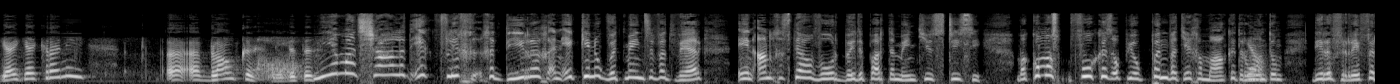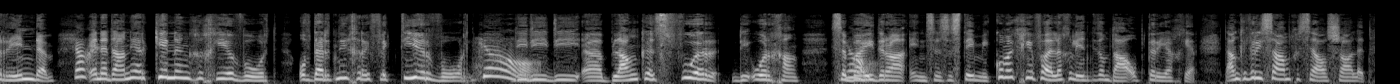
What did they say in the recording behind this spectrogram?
Jy jy kry nie uh, uh, blankes nie. Dit is Nee man, Charlotte, ek vlieg gedurig en ek ken ook wit mense wat werk en aangestel word by departement justisie. Maar kom ons fokus op jou punt wat jy gemaak het ja. rondom die referendum ja. en dit dan nie erkenning gegee word of dat dit nie gereflekteer word ja. die die die uh, blankes voor die oorgang se ja. bydra en se stemmie. Kom ek gee vir hulle geleentheid om daarop te reageer. Dankie vir die saamgesel Charlotte.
